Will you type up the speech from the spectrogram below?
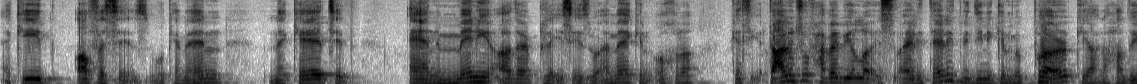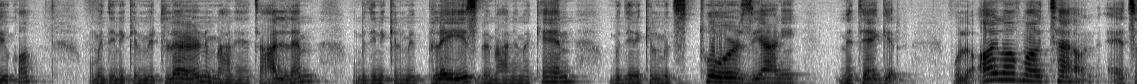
أكيد offices وكمان مكاتب and many other places وأماكن أخرى كثيرة تعالوا نشوف حبايبي يلا السؤال الثالث. مديني كلمة park يعني حديقة. ومديني كلمة learn بمعنى يتعلم. ومديني كلمة place بمعنى مكان. ومديني كلمة stores يعني متاجر. بقول I love my town. It's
